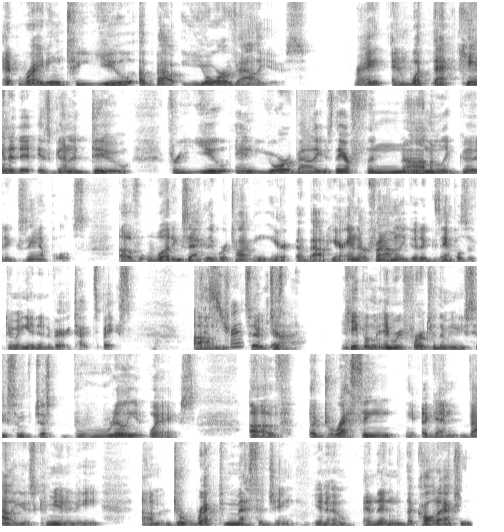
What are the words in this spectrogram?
at writing to you about your values, right? And what that candidate is going to do for you and your values. They are phenomenally good examples of what exactly we're talking here about here. And they're phenomenally good examples of doing it in a very tight space. That's true. So just Yeah. keep them and refer to them, and you see some just brilliant ways of addressing, again, values, community, um, direct messaging, you know, and then the call to action,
